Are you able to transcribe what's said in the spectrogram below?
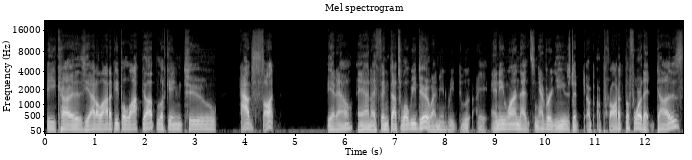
because you had a lot of people locked up looking to have fun, you know? And I think that's what we do. I mean, we anyone that's never used a, a, a product before that does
